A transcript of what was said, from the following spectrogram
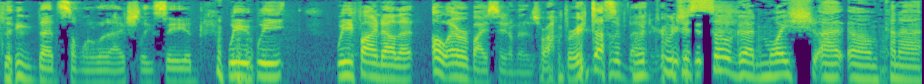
thing that someone would actually see. And we, we we find out that oh, everybody's seen him as his romper. It doesn't matter, which, which is so good. Moish, uh, um, kind of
